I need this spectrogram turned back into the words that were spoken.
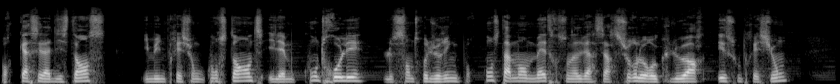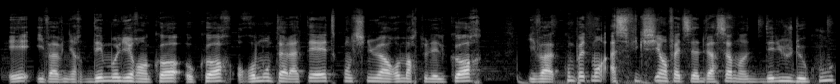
pour casser la distance. Il met une pression constante, il aime contrôler le centre du ring pour constamment mettre son adversaire sur le reculoir et sous pression. Et il va venir démolir encore au corps, remonter à la tête, continuer à remarteler le corps. Il va complètement asphyxier en fait ses adversaires dans le déluge de coups.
